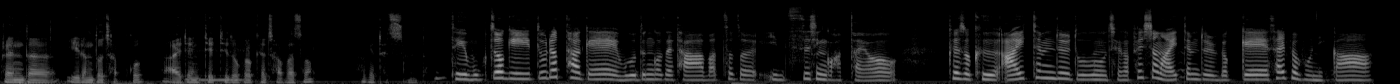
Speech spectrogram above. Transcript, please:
브랜드 이름도 잡고 아이덴티티도 음. 그렇게 잡아서 하게 됐습니다. 되게 목적이 뚜렷하게 모든 것에 다 맞춰져 있으신 것 같아요. 그래서 그 아이템들도 제가 패션 아이템들 몇 개 살펴보니까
